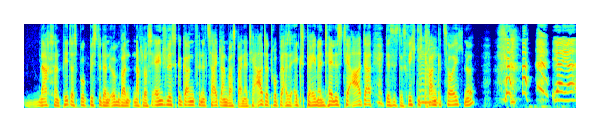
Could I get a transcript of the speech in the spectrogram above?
nach St. Petersburg, bist du dann irgendwann nach Los Angeles gegangen für eine Zeit lang, warst bei einer Theatertruppe, also experimentelles Theater. Das ist das richtig mhm. kranke Zeug, ne? ja, ja.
